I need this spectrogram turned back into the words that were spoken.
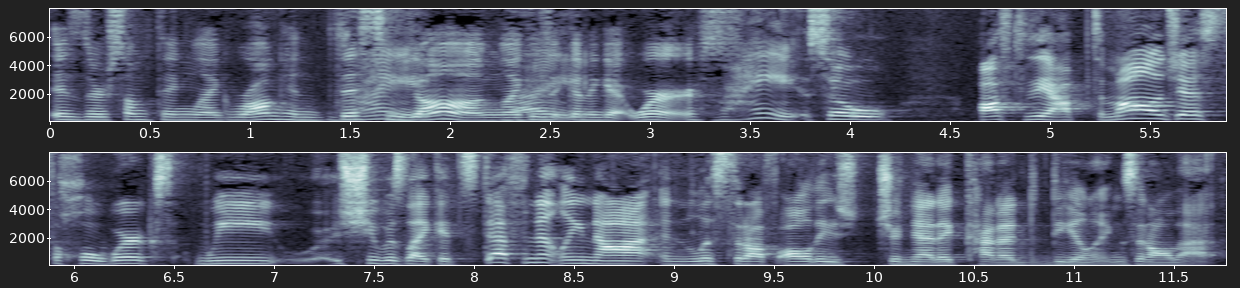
is there something like wrong in this Right, young? Like, is it going to get worse? Right. So off to the ophthalmologist, the whole works. We she was like, it's definitely not, and listed off all these genetic kind of dealings and all that.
